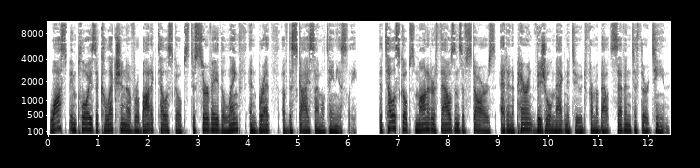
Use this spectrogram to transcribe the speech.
WASP employs a collection of robotic telescopes to survey the length and breadth of the sky simultaneously. The telescopes monitor thousands of stars at an apparent visual magnitude from about 7 to 13.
